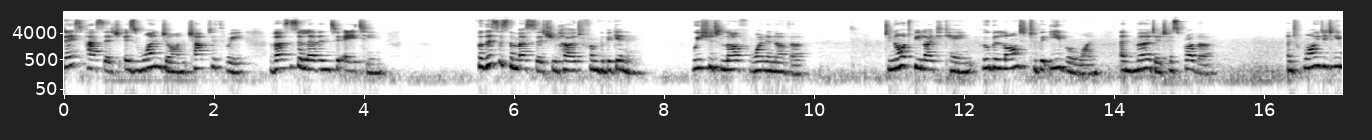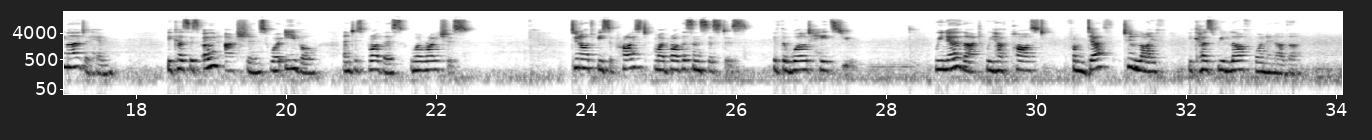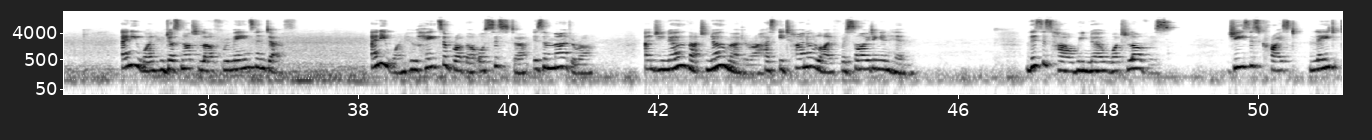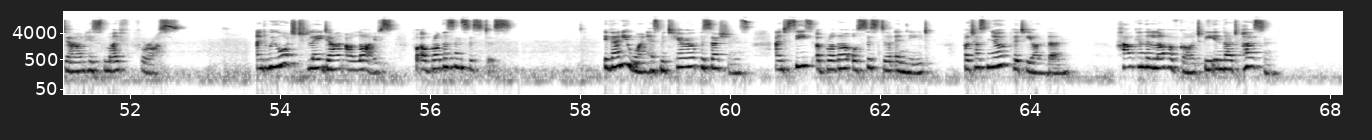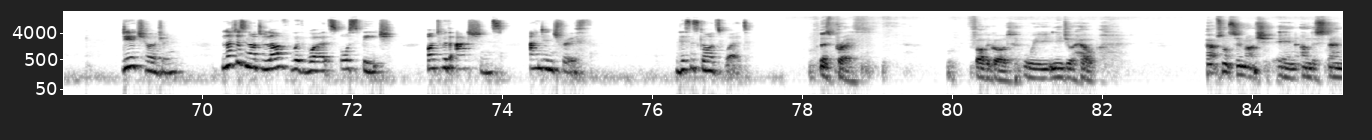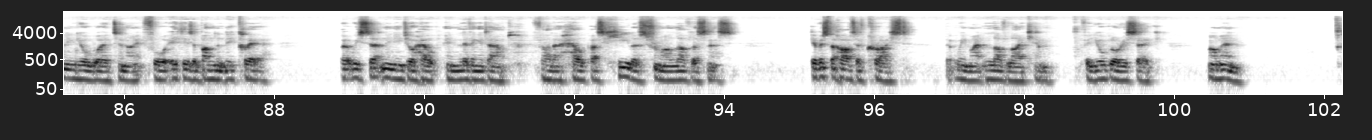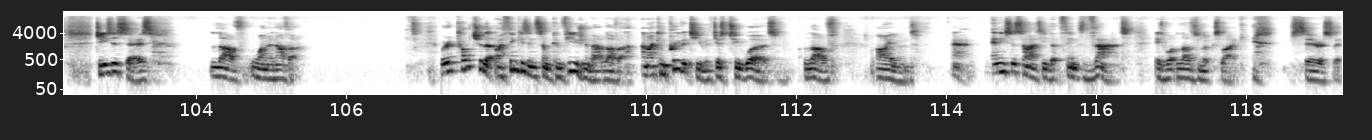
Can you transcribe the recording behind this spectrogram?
Today's passage is 1 John chapter 3 verses 11 to 18. For this is the message you heard from the beginning. We should love one another. Do not be like Cain, who belonged to the evil one and murdered his brother. And why did he murder him? Because his own actions were evil and his brothers were righteous. Do not be surprised, my brothers and sisters, if the world hates you. We know that we have passed from death to life because we love one another. Anyone who does not love remains in death. Anyone who hates a brother or sister is a murderer, and you know that no murderer has eternal life residing in him. This is how we know what love is. Jesus Christ laid down his life for us and we ought to lay down our lives for our brothers and sisters. If anyone has material possessions and sees a brother or sister in need, but has no pity on them, how can the love of God be in that person? Dear children, let us not love with words or speech, but with actions and in truth. This is God's word. Let's pray. Father God, we need your help Perhaps not so much in understanding your word tonight, for it is abundantly clear, but we certainly need your help in living it out. Father, help us, heal us from our lovelessness. Give us the heart of Christ that we might love like him for your glory's sake. Amen. Jesus says, Love one another. We're a culture that I think is in some confusion about love, and I can prove it to you with just two words love island. Ah, any society that thinks that is what love looks like, seriously.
